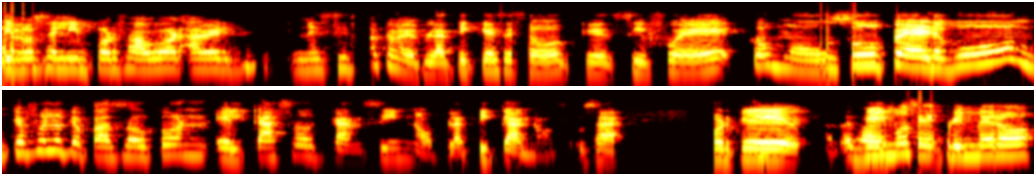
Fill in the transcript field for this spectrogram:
Y Roselín, por favor, a ver, necesito que me platiques eso, que si fue como un super boom. ¿Qué fue lo que pasó con el caso Cancino? Platícanos. O sea, porque vimos que primero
